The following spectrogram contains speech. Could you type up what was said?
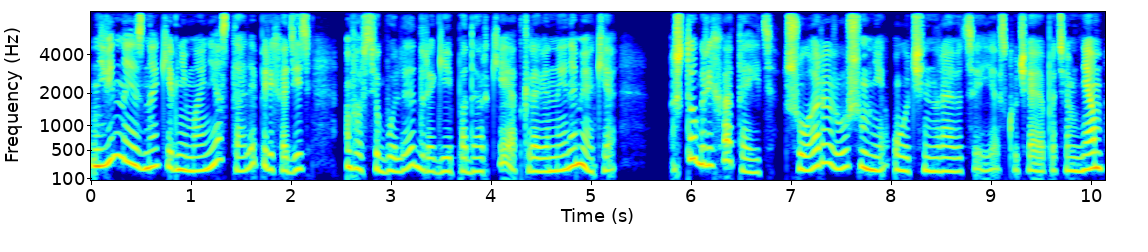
Невинные знаки внимания стали переходить во все более дорогие подарки и откровенные намеки — что греха таить, Шуар и Руш мне очень нравятся, и я скучаю по тем дням,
